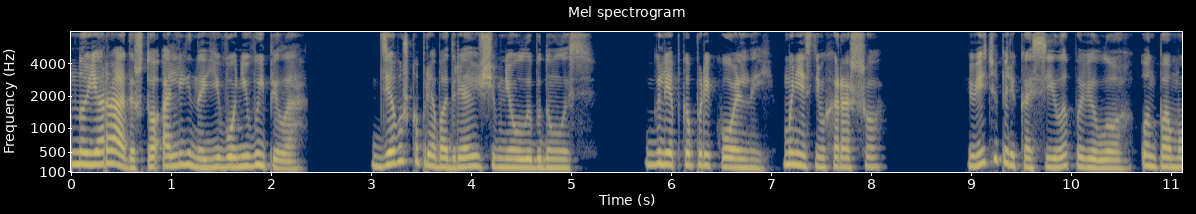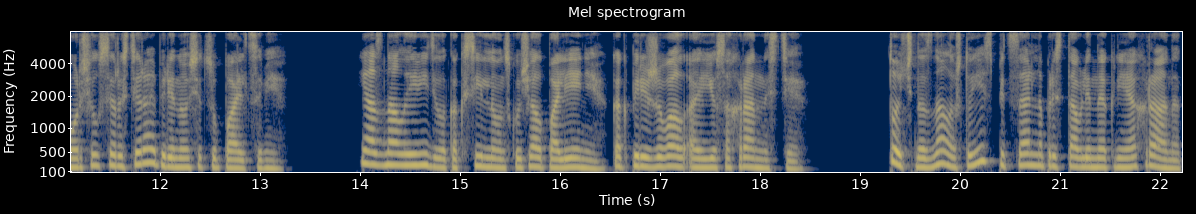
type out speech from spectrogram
Но я рада, что Алина его не выпила. Девушка приободряюще мне улыбнулась. «Глебка прикольный, мне с ним хорошо». Витю перекосило, повело, он поморщился, растирая переносицу пальцами. Я знала и видела, как сильно он скучал по Лене, как переживал о ее сохранности. Точно знала, что есть специально представленная к ней охрана,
